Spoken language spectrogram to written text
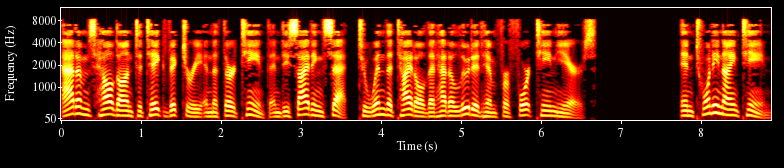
Adams held on to take victory in the 13th and deciding set, to win the title that had eluded him for 14 years. In 2019,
